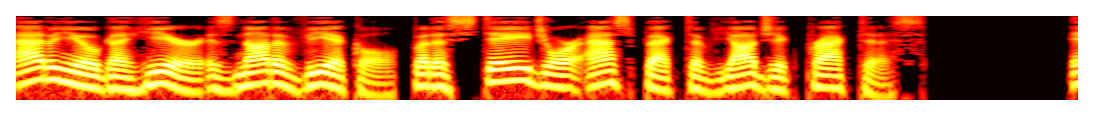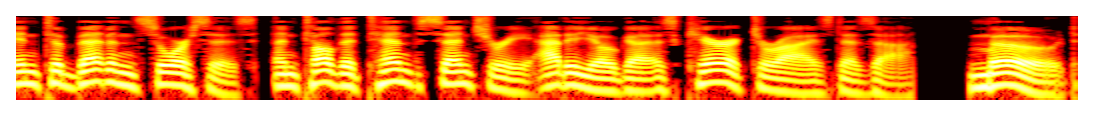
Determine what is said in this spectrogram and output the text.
Yoga here is not a vehicle, but a stage or aspect of yogic practice. In Tibetan sources, until the 10th century Yoga is characterized as a mode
